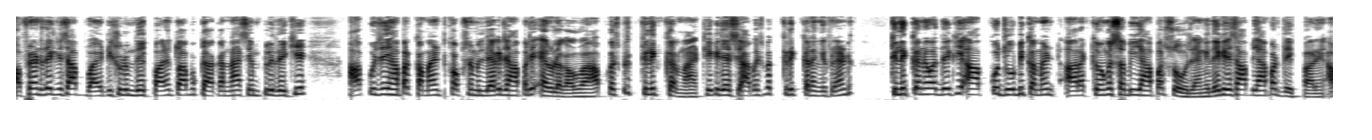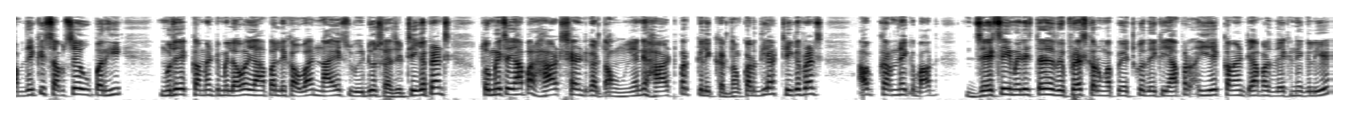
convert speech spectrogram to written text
अब फ्रेंड्स देखिए, जैसे आप YT स्टूडियो में देख पा रहे हैं तो आपको क्या करना है? सिंपली देखिए, आपको जो यहाँ पर कमेंट का ऑप्शन मिल जाएगा जहाँ पर एरो लगा हुआ है। आपको इस पर क्लिक करना है, ठीक है? जैसे आप इस पर क्लिक करेंगे फ्रेंड क्लिक करने के बाद देखिए, आपको जो भी कमेंट आ रखे होंगे, सभी यहाँ पर शो हो जाएँगे। देखिए, जैसे आप यहाँ पर देख पा रहे हैं। अब देखिए, सबसे ऊपर ही मुझे एक कमेंट मिला हुआ है। यहाँ पर लिखा हुआ है नाइस वीडियो सजेस्ट ठीक है फ्रेंड्स तो मैं यहाँ पर हार्ट सेंड करता हूँ। यानी हार्ट पर क्लिक करता हूँ। कर दिया? ठीक है फ्रेंड्स अब करने के बाद, जैसे ही मैं इस तरह रिफ्रेश करूँगा पेज को, देखिए, यहाँ पर ये कमेंट यहाँ पर देखने के लिए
